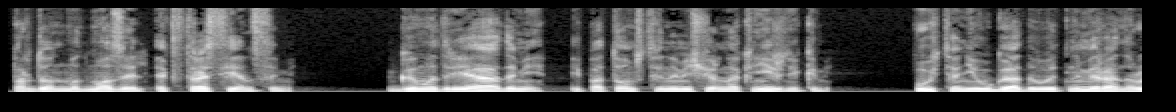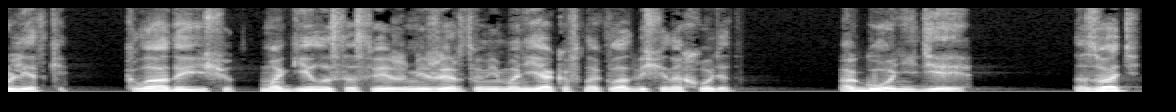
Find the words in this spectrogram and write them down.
Пардон, мадемуазель, экстрасенсами. Гамадриадами и потомственными чернокнижниками. Пусть они угадывают номера на рулетке. Клады ищут, могилы со свежими жертвами маньяков на кладбище находят. Огонь идея. Назвать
